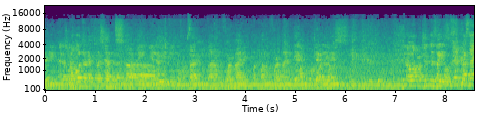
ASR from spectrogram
Ang collar represents uh, parang, parang formality, parang formality and cleanliness. Kasi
